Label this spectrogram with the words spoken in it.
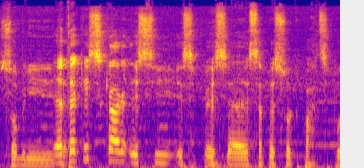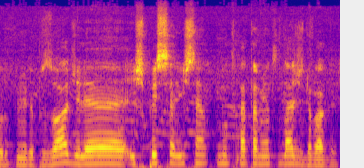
Sobre. Até que esse cara, esse, esse, esse- essa pessoa que participou do primeiro episódio, ele é especialista no tratamento das drogas.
